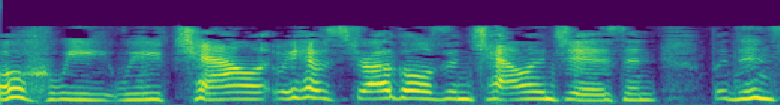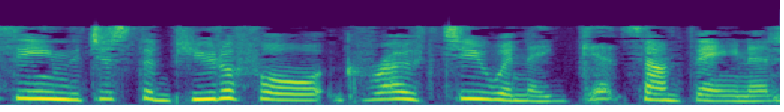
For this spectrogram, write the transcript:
oh, we, we challenge, we have struggles and challenges and, but then seeing the, just the beautiful growth too when they get something and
